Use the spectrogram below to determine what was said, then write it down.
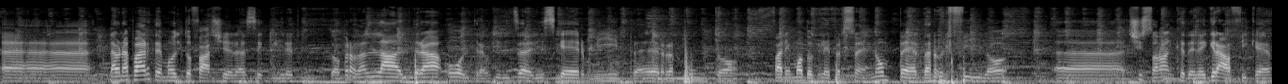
eh, da una parte è molto facile da seguire tutto, però dall'altra, oltre a utilizzare gli schermi per appunto fare in modo che le persone non perdano il filo, eh, ci sono anche delle grafiche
